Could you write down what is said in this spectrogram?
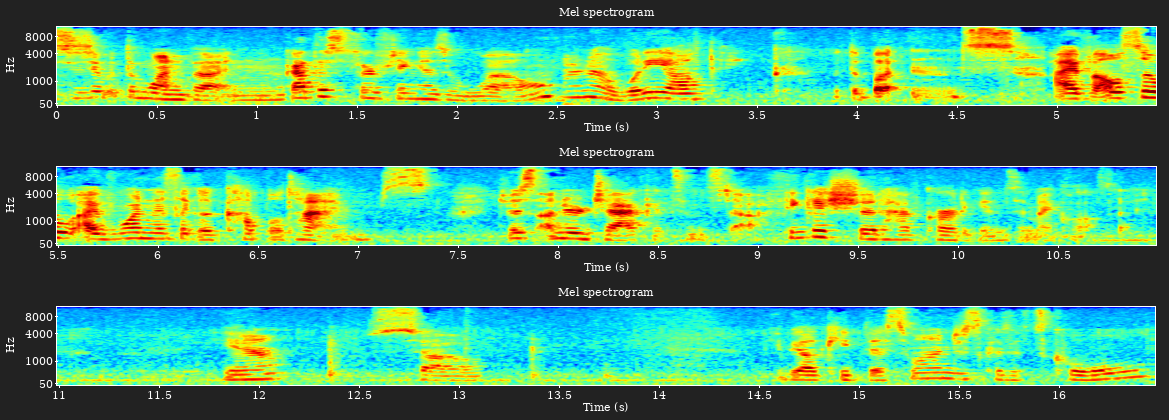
This is it with the one button. Got this thrifting as well. I don't know, what do y'all think with the buttons? I've also, I've worn this like a couple times. Just under jackets and stuff. I think I should have cardigans in my closet. You know? So, maybe I'll keep this one just because it's cool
